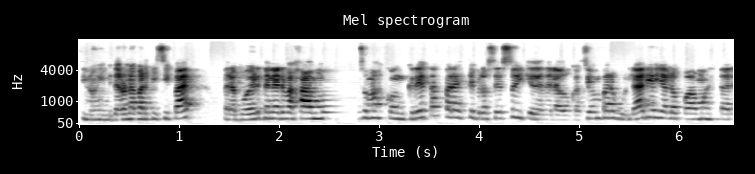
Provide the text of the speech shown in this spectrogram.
y nos invitaron a participar para poder tener bajadas mucho más concretas para este proceso y que desde la educación parvularia ya lo podamos estar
